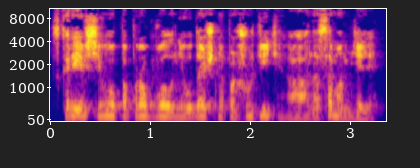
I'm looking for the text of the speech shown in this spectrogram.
Скорее всего, попробовал неудачно пошутить, а на самом деле...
